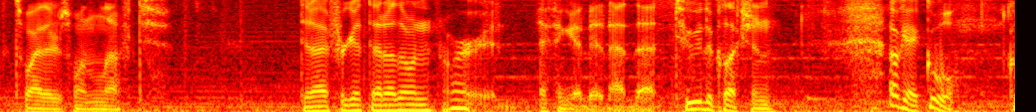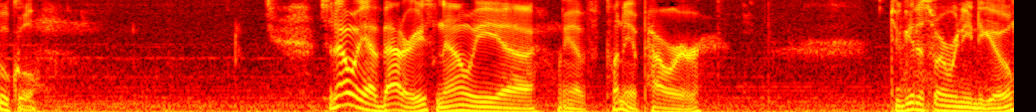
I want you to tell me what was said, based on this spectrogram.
That's why there's one left. Did I forget that other one? Or I think I did add that to the collection. Okay, cool. Cool, cool. So now we have batteries. Now we uh, we have plenty of power to get us where we need to go.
